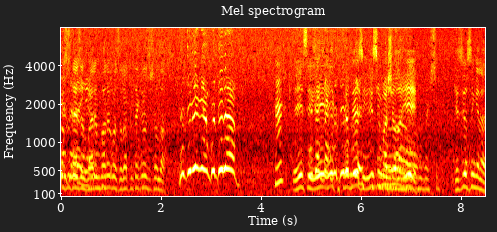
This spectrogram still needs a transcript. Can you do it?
Olsun teyzem bayram mübarek olsun. Rabbim tekrar inşallah. Kudurum kudurum. İyisin iyi iyi. Kuturum iyisin. İyisin maşallah iyi. Geziyorsun gene.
